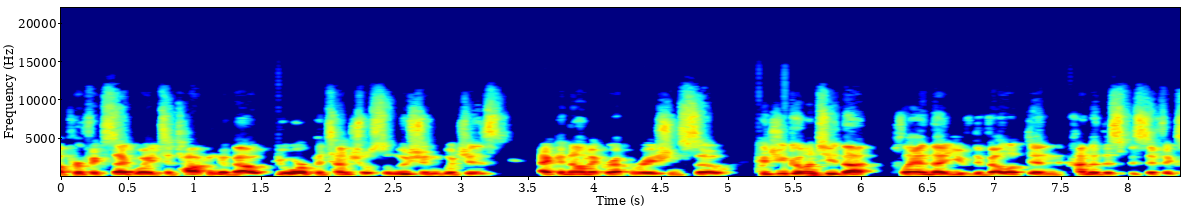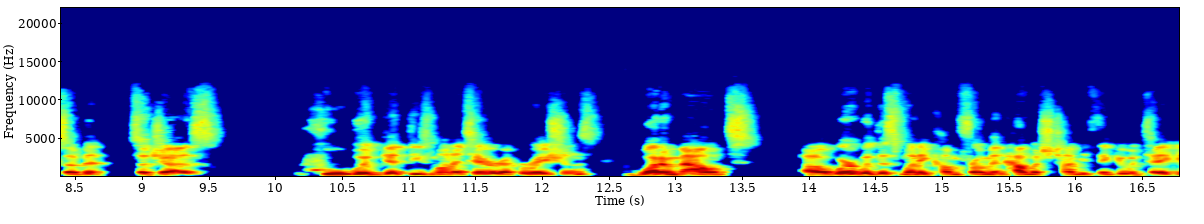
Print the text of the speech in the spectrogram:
a perfect segue to talking about your potential solution, which is economic reparations. So, could you go into that plan that you've developed and kind of the specifics of it, such as who would get these monetary reparations, what amount, uh, where would this money come from, and how much time you think it would take,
